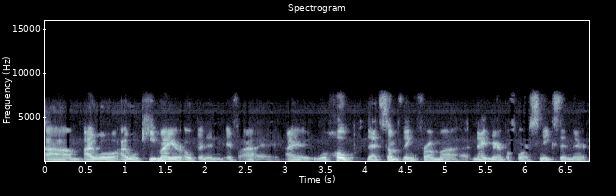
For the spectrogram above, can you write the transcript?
Um, I will I will keep my ear open, and if I I will hope that something from uh, Nightmare Before sneaks in there.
